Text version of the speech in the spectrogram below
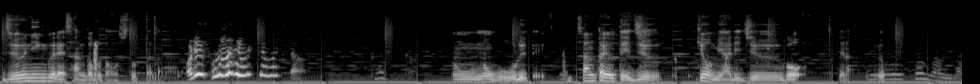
10人ぐらい参加ボタン押しとったから、あれそんなに押してました？うん、なんか俺で、参加予定10、興味あり15ってなってるよ。えー、そうなんだ。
